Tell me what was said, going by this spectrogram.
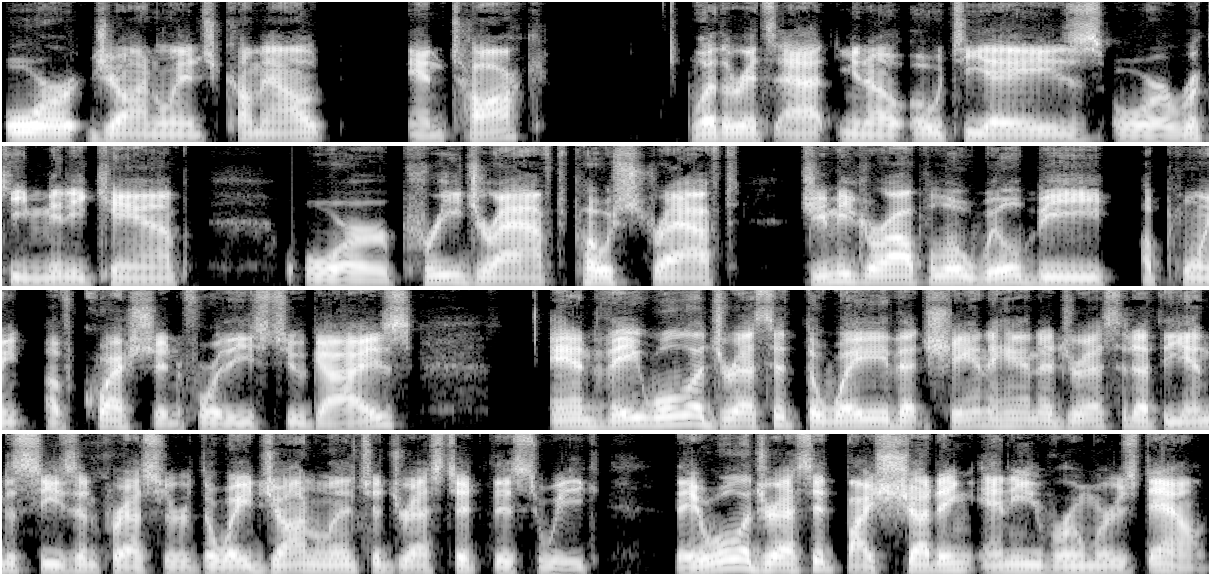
or John Lynch come out and talk whether it's at you know OTAs or rookie mini camp or pre-draft, post-draft, Jimmy Garoppolo will be a point of question for these two guys. And they will address it the way that Shanahan addressed it at the end of season presser, the way John Lynch addressed it this week. They will address it by shutting any rumors down.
